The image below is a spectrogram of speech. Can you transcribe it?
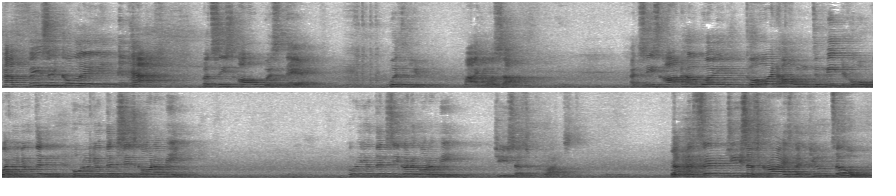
have physically passed, but she's always there with you, by your side. And she's on her way going home to meet who? What do you think? Who do you think she's going to meet? Who do you think she's going to go to meet? Jesus Christ. That the same Jesus Christ that you too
